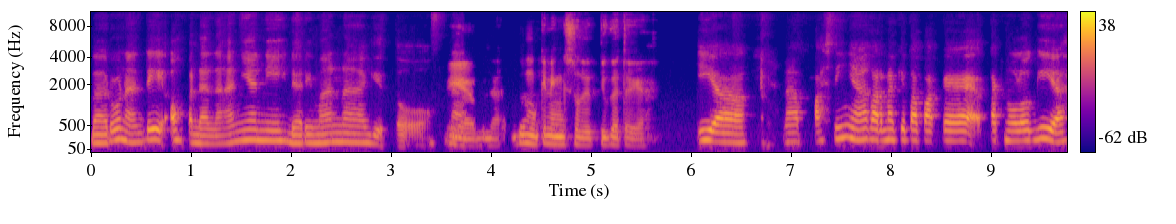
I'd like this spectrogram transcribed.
baru nanti oh pendanaannya nih dari mana gitu. Nah, iya benar. Itu mungkin yang sulit juga tuh ya. Iya. Nah pastinya karena kita pakai teknologi ya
